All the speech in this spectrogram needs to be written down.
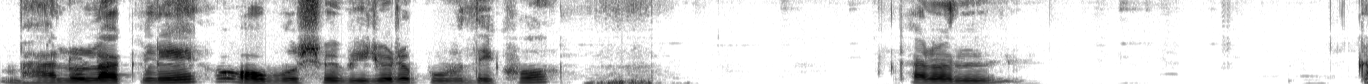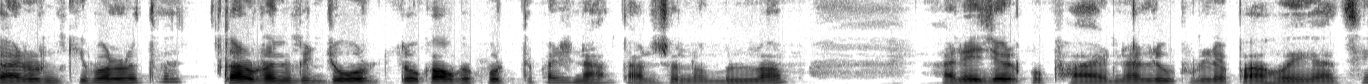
ভালো লাগলে অবশ্যই ভিডিওটা পুরো দেখো। কারণ কারণ কি বলো তো কারণ আমি জোর তো কাউকে করতে পারি না, তার জন্য বললাম। আর এই যে ফাইনালি উঠুন লেপা হয়ে গেছে।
